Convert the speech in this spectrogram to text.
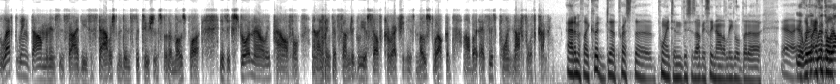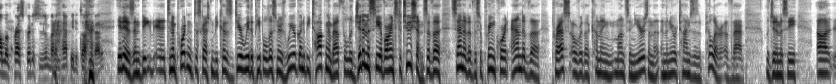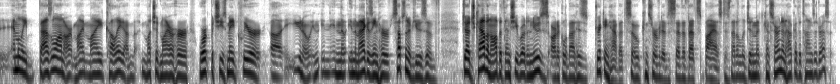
left-wing dominance inside these establishment institutions for the most part is extraordinarily powerful, and I think that some degree of self-correction is most welcome, uh, but at this point not forthcoming. Adam, if I could uh, press the point, and this is obviously not illegal, but uh, uh, yeah, we're, we're, in the realm of press criticism, but I'm happy to talk about it. it is, and be, it's an important discussion because, dear We the People listeners, we are going to be talking about the legitimacy of our institutions, of the Senate, of the Supreme Court, and of the press over the coming months and years, and the, and the New York Times is a pillar of that legitimacy. Uh, Emily Bazelon, our, my my colleague, I much admire her work, but she's made clear, uh, you know, in, in, in the in the magazine her substantive views of Judge Kavanaugh. But then she wrote a news article about his drinking habits. So conservatives said that that's biased. Is that a legitimate concern, and how could the Times address it?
